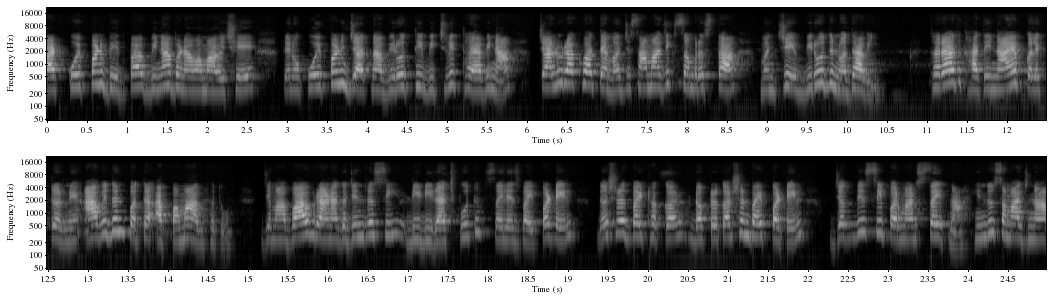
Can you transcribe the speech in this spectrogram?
પાઠ કોઈ પણ ભેદભાવ વિના ભણાવવામાં આવે છે, તેનો કોઈ પણ જાતના વિરોધથી વિચલિત થયા વિના ચાલુ રાખવા તેમજ સામાજિક સમરસતા મંચે વિરોધ નોંધાવી થરાદ ખાતે નાયબ કલેક્ટરને આવેદનપત્ર આપવામાં આવ્યું હતું, જેમાં વાવ રાણા ગજેન્દ્રસિંહ ડીડી રાજપૂત, શૈલેષભાઈ પટેલ, દશરથભાઈ ઠક્કર, ડોક્ટર કરશનભાઈ પટેલ, જગદીશસિંહ પરમાર સહિતના હિન્દુ સમાજના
